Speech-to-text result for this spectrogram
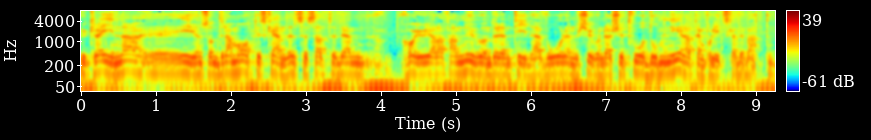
Ukraina eh, är ju en sån dramatisk händelse så att den har ju i alla fall nu under en tid här våren 2022 dominerat den politiska debatten.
